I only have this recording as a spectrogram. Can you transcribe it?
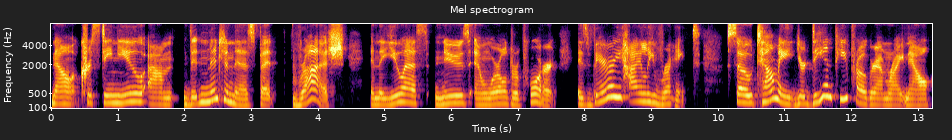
now, Christine, you um, didn't mention this, but Rush in the US News and World Report is very highly ranked. So tell me, your DNP program right now,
